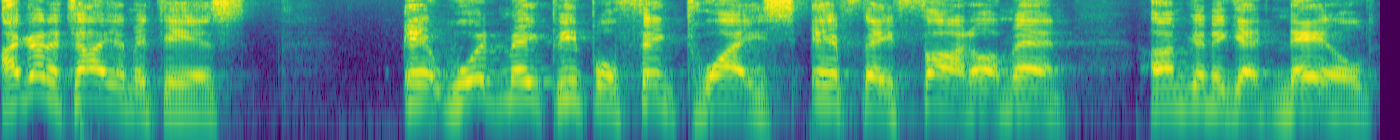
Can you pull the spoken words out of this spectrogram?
I got to tell you, Matthias, it would make people think twice if they thought, "Oh man, I'm to get nailed."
